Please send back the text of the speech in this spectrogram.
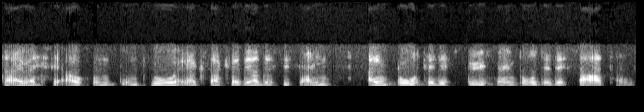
teilweise auch und, und wo er gesagt hat, ja, das ist ein, ein Bote des Bösen, ein Bote des Satans.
